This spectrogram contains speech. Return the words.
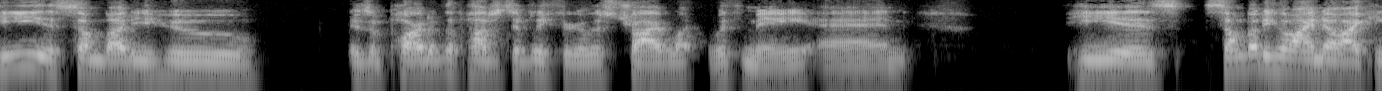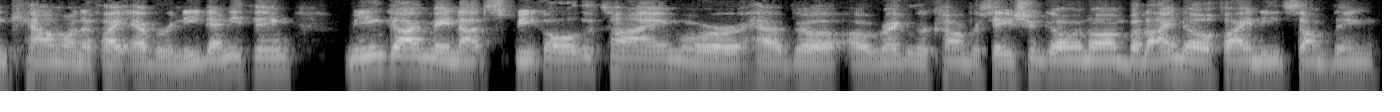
he is somebody who is a part of the Positively Fearless tribe with me, and he is somebody who I know I can count on if I ever need anything. Me and Guy may not speak all the time or have a, a regular conversation going on, but I know if I need something,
